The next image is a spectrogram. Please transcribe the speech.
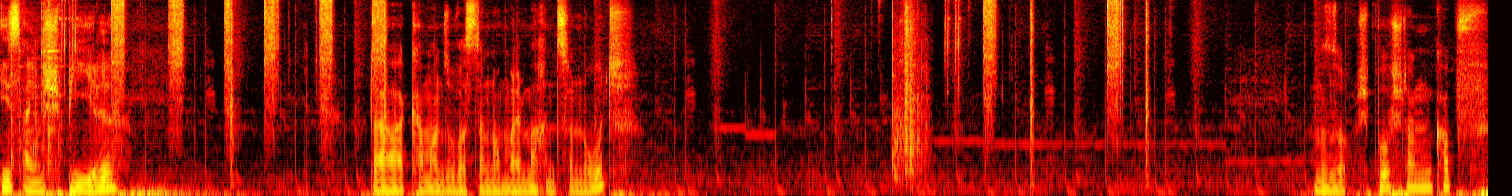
ist ein Spiel. Da kann man sowas dann nochmal machen zur Not. So, Spurstangenkopf.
